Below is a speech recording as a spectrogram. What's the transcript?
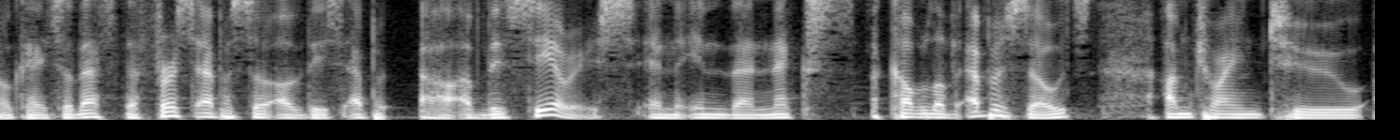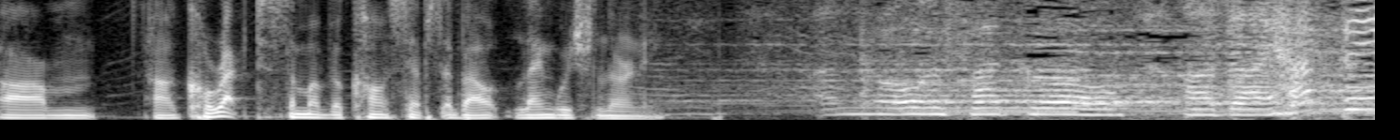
Okay, so that's the first episode of this epi- uh, of this series, and in the next a couple of episodes, I'm trying to um, uh, correct some of the concepts about language learning. I know if I go, I'll die happy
